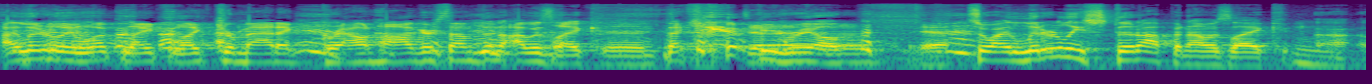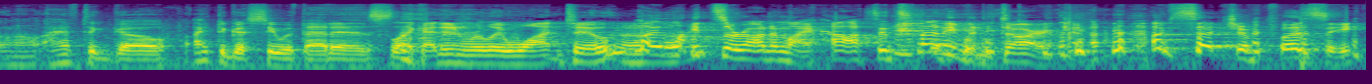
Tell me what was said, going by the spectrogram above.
I literally looked like like dramatic groundhog or something. I was like, that can't be real. Yeah. So I literally stood up and I was like, mm. uh, well, I have to go. I have to go see what that is. Like I didn't really want to. Uh-huh. My lights are on in my house. It's not even dark. I'm such a pussy.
